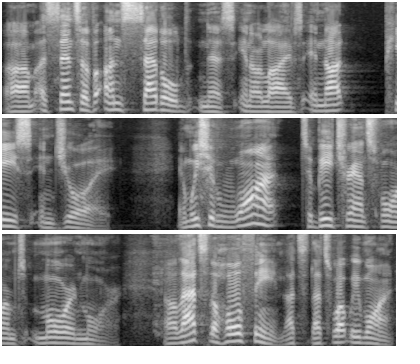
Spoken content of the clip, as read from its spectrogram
um, a sense of unsettledness in our lives, and not peace and joy. And we should want to be transformed more and more. Well, that's the whole theme. That's, that's what we want.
